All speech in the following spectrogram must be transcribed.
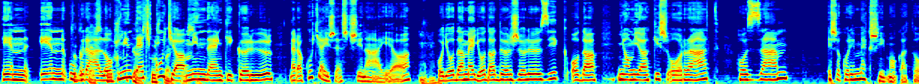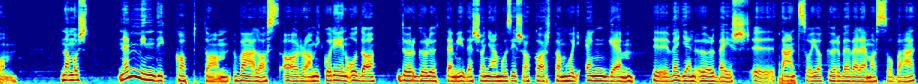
Én, én ugrálok, gesztus- mint egy gesztus kutya megteszi. mindenki körül, mert a kutya is ezt csinálja, uh-huh. hogy oda megy, oda dörzsölőzik, oda nyomja a kis orrát hozzám, és akkor én megsímogatom. Na most nem mindig kaptam választ arra, amikor én oda dörgölöttem édesanyámhoz, és akartam, hogy engem vegyen ölbe, és táncolja körbe velem a szobát.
